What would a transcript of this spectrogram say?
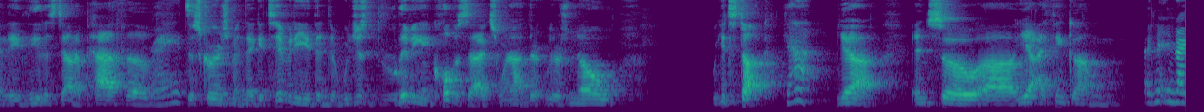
and they lead us down a path of Right. discouragement, negativity, then we're just living in cul-de-sacs. We're not there. There's no. We get stuck. Yeah. Yeah, and so uh, yeah, I think um, And, and I,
